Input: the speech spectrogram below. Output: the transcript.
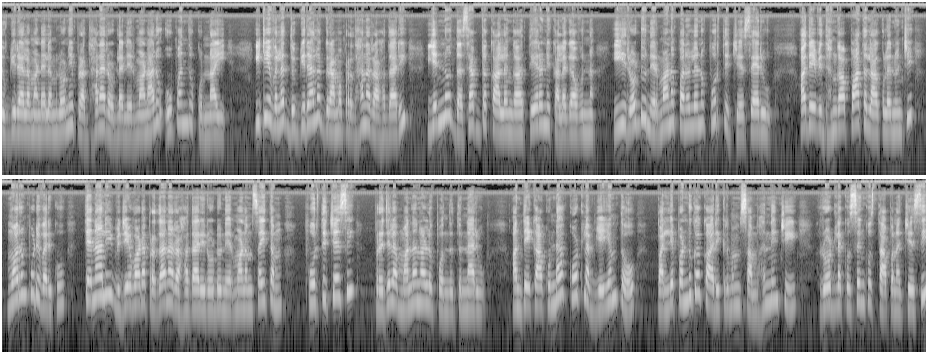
దుగ్గిరాల మండలంలోని ప్రధాన రోడ్ల నిర్మాణాలు ఊపందుకున్నాయి. ఇటీవల దుగ్గిరాల గ్రామ ప్రధాన రహదారి ఎన్నో దశాబ్ద కాలంగా తీరని కలగా ఉన్న ఈ రోడ్డు నిర్మాణ పనులను పూర్తి చేశారు. అదేవిధంగా పాతలాకుల నుంచి మొరంపూడి వరకు తెనాలి విజయవాడ ప్రధాన రహదారి రోడ్డు నిర్మాణం సైతం పూర్తి చేసి ప్రజల మన్ననలు పొందుతున్నారు. అంతేకాకుండా కోట్ల వ్యయంతో పల్లె పండుగ కార్యక్రమం సంబంధించి రోడ్లకు శంకుస్థాపన చేసి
